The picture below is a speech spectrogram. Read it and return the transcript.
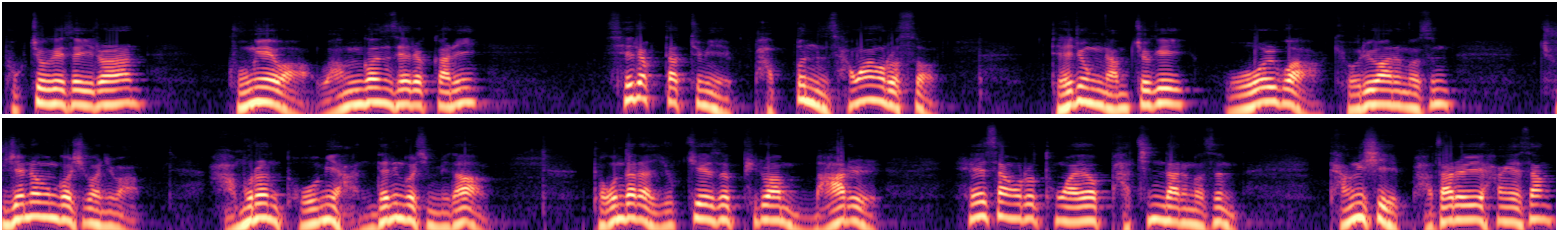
북쪽에서 일어난 궁예와 왕건 세력 간의 세력 다툼이 바쁜 상황으로서 대륙 남쪽의 5월과 교류하는 것은 주제 넘은 것이거니와 아무런 도움이 안 되는 것입니다. 더군다나 육지에서 필요한 말을 해상으로 통하여 바친다는 것은 당시 바다로의 항해상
